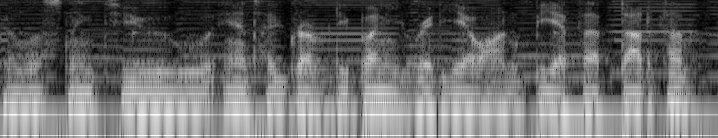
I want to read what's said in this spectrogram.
You're listening to Anti Gravity Bunny Radio on BFF.fm.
